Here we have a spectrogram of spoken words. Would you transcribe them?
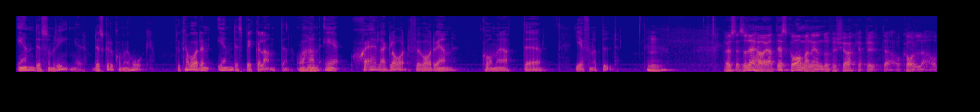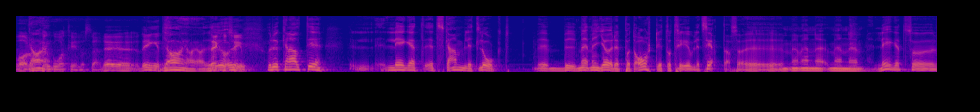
enda som ringer. Det ska du komma ihåg. Du kan vara den enda spekulanten och han är själaglad för vad du än kommer att eh, ge för något bud. Mm. Just det, så där hör jag att det ska man ändå försöka pruta och kolla och vad Ja. de kan gå till och sådär. Det, är- det är inget, Ja, ja, ja. det är kutym. Och, och du kan alltid lägga ett, ett skamligt lågt eh, bud, men, men gör det på ett artigt och trevligt sätt. Alltså. Eh, Men, men, men eh, lägg ett så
